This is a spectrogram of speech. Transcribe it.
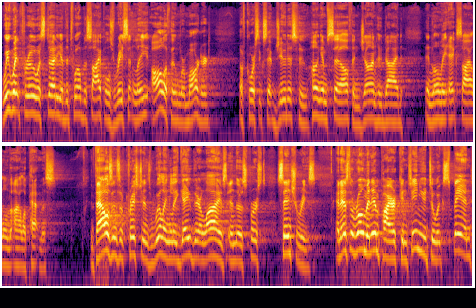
We went through a study of the 12 disciples recently, all of whom were martyred, of course, except Judas, who hung himself, and John, who died in lonely exile on the Isle of Patmos. And thousands of Christians willingly gave their lives in those first centuries. And as the Roman Empire continued to expand,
